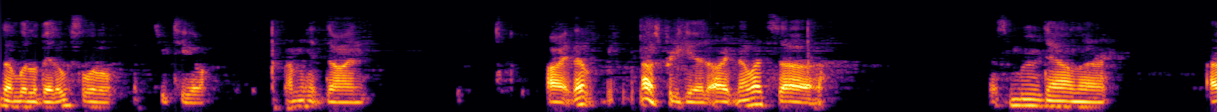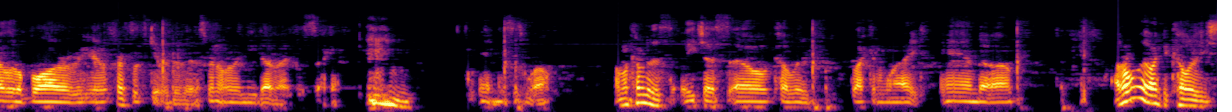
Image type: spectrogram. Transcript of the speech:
Done a little bit. It looks a little too teal. I'm gonna hit done. Alright, that that was pretty good. Alright, now let's uh let's move down our our little bar over here. First let's get rid of this. We don't really need that right a second. and this as well. I'm gonna come to this HSL colored black and white and uh I don't really like the color of these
